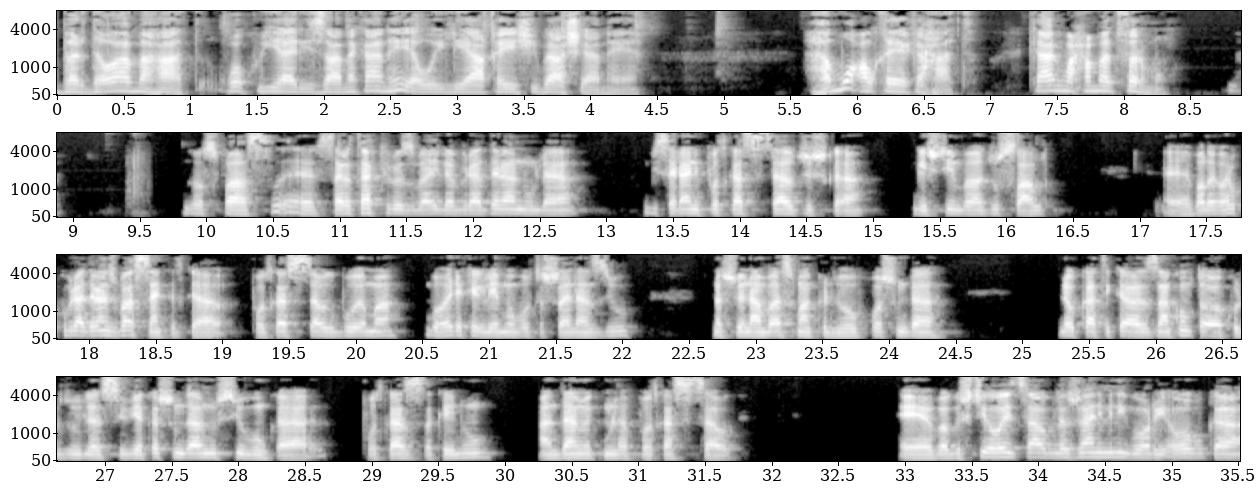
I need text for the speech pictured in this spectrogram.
بەردەوامە هات وەکو یاریزانەکان هەیە ئەوەی لیاقەیەشی باشیان هەیە هەموو ئەڵلقەیەەکە هات کاک محەممەد فەرموو سپاس سەرەتا پیرۆزبایی لە برادران و لە بیسەرانی پۆتکاس ستا و جشکە گەشتین بە دوو ساڵ بەڵێ هەرکو برادرانش باسیان کرد کە پۆتکاس ستا بۆ ئەمە بۆ هەرێکێک لێمە بۆ تەشانازی و نەسوێنان باسمان کردەوە خۆشم لە لەو کاتێکا زانکۆم تەوا کرد و لە سیڤەکەشمدا نووسی بووم کە پۆتکاس دەکەین و ئەندامێکم لە پۆتکاسی چاوک بەگشتی ئەوەی چاوک لە ژانی منی گۆڕی ئەوە بووکە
